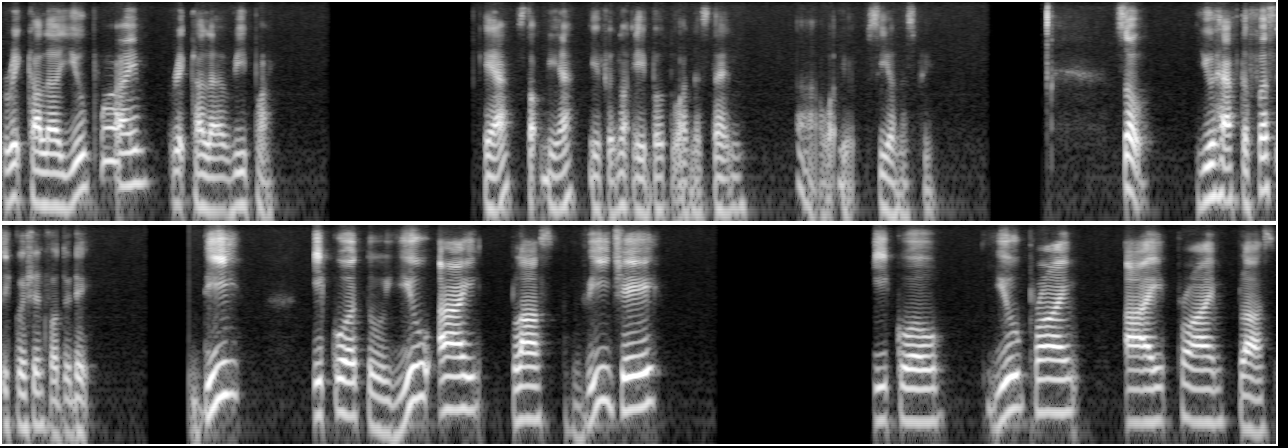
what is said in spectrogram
red color U prime, red color V prime. Yeah, stop me yeah, if you're not able to understand uh, what you see on the screen. So you have the first equation for today. D equal to Ui plus Vj equal U prime I prime plus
